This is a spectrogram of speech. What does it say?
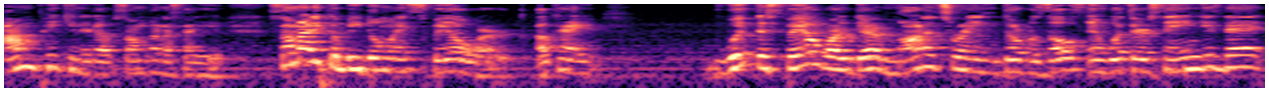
I'm picking it up, so I'm to say it. Somebody could be doing spell work, okay? With the spell work, they're monitoring the results and what they're saying is that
